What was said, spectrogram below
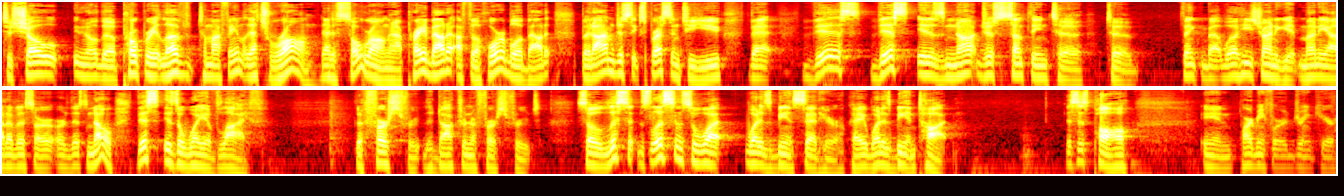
to show you know the appropriate love to my family. That's wrong. That is so wrong. And i pray about it. I feel horrible about it. But i'm just expressing to you that this this is not just something to to think about well he's trying to get money out of us or, or this. No this is a way of life. The first fruit the doctrine of first fruits. So listen, listen to what, what is being said here, okay? What is being taught. This is Paul, and pardon me for a drink here.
